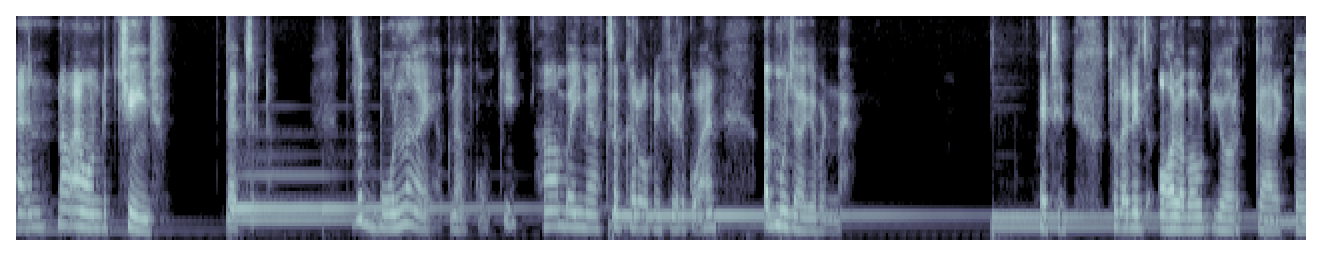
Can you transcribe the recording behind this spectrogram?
and now i want to change that's it मतलब बोलना है अपने आप को कि हाँ भाई मैं एक्सेप्ट कर रहा हूँ अपने फियर को एंड अब मुझे आगे बढ़ना है that's it so that is all about your character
